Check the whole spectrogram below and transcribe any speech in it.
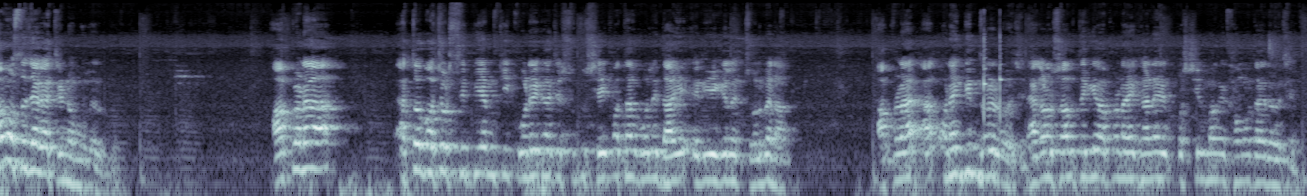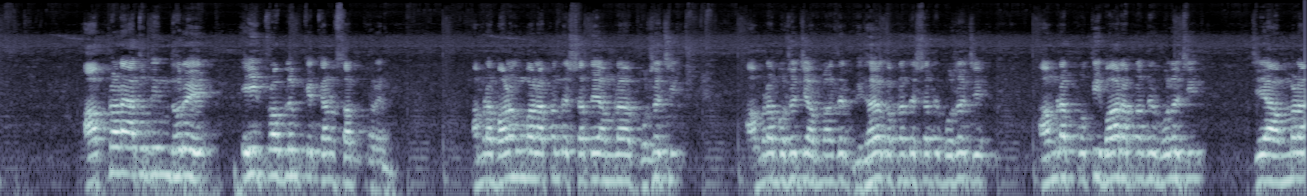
সমস্ত জায়গায় তৃণমূলের বোর্ড। আপনারা এত বছর সিপিএম কি করে গেছে, শুধু সেই কথা বলে দায় এড়িয়ে গেলে চলবে না। আপনারা অনেক দিন ধরে রয়েছেন, এগারো সাল থেকে আপনারা এখানে পশ্চিমবঙ্গে ক্ষমতায় রয়েছেন। আপনারা এতদিন ধরে এই প্রবলেমকে কেন সলভ করেন? আমরা বারংবার আপনাদের সাথে আমরা বসেছি আমরা বসেছি, আপনাদের বিধায়ক আপনাদের সাথে বসেছে, আমরা প্রতিবার আপনাদের বলেছি যে আমরা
